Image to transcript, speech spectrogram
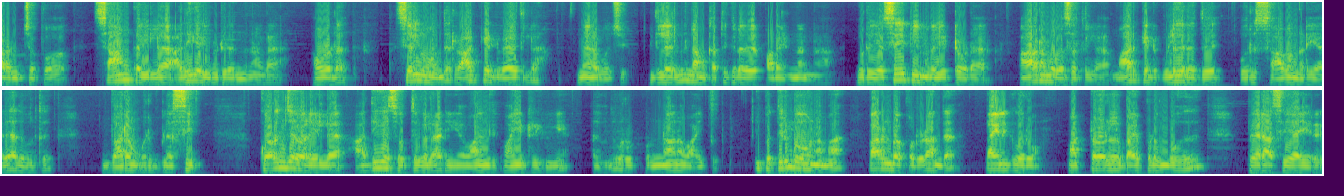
ஆரம்பித்தப்போ சாம் கையில் அதிக யூனிட் இருந்ததுனால அவரோட செல்வம் வந்து ராக்கெட் வேகத்தில் மேலே போச்சு. இதுல இருந்து நம்ம கத்துக்கிற பாடம் என்னன்னா ஒரு எஸ்ஐபி முதலீட்டோட ஆரம்ப வருஷத்துல மார்க்கெட் விழுகிறது ஒரு சாபம் கிடையாது. அது ஒரு வரம் ஒரு பிளஸ்ஸிங் குறைஞ்ச விலையில அதிக சொத்துக்களை நீங்க வாங்கி வாங்கிட்டு இருக்கீங்க. அது வந்து ஒரு பொன்னான வாய்ப்பு. இப்ப திரும்பவும் நம்ம வாரன் பாப்பரோட அந்த லைனுக்கு வருவோம். மற்றவர்கள் பயப்படும் போது பேராசையாயிரு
